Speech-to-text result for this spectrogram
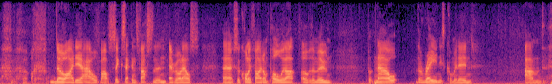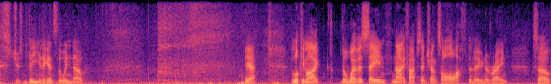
no idea how, about six seconds faster than everyone else. Uh, so qualified on pole with that over the moon. But now the rain is coming in and it's just beating against the window. Yeah, looking like the weather's saying 95% chance all afternoon of rain. So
